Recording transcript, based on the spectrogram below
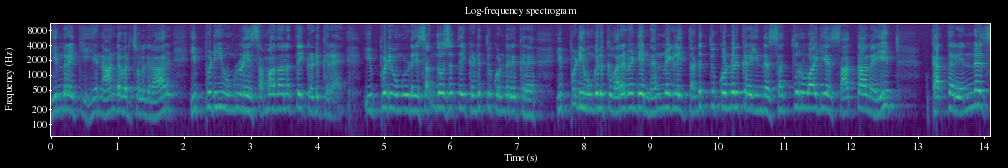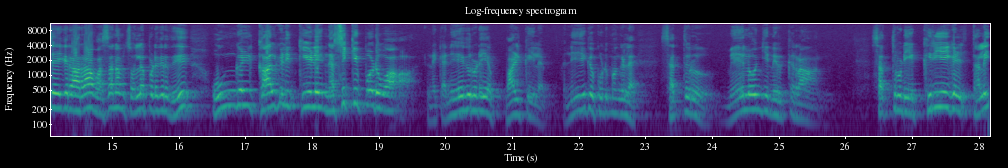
இன்றைக்கு என் ஆண்டவர் சொல்கிறார் இப்படி உங்களுடைய சமாதானத்தை கெடுக்கிற இப்படி உங்களுடைய சந்தோஷத்தை கெடுத்து கொண்டிருக்கிற இப்படி உங்களுக்கு வர வேண்டிய நன்மைகளை தடுத்து கொண்டிருக்கிற இந்த சத்துருவாகிய சாத்தானை கர்த்தர் என்ன செய்கிறாரா? வசனம் சொல்லப்படுகிறது உங்கள் கால்களின் கீழே நசுக்கி போடுவா இன்னைக்கு அநேகருடைய வாழ்க்கையில் அநேக குடும்பங்களில் சத்துரு மேலோங்கி நிற்கிறான். சத்துருடைய கிரியைகள் தலை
